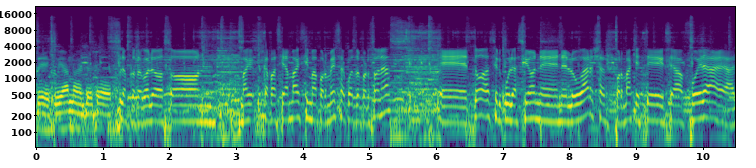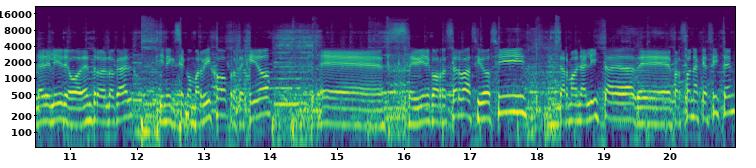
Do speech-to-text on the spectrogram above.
de cuidarnos entre todos. Los protocolos son capacidad máxima por mesa, cuatro personas. Eh, toda circulación en el lugar, ya por más que esté sea fuera, al aire libre o dentro del local, tiene que ser con barbijo, protegido. Eh, se viene con reserva, sí o sí. Se arma una lista de, personas que asisten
